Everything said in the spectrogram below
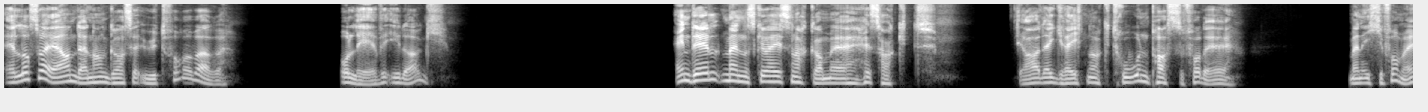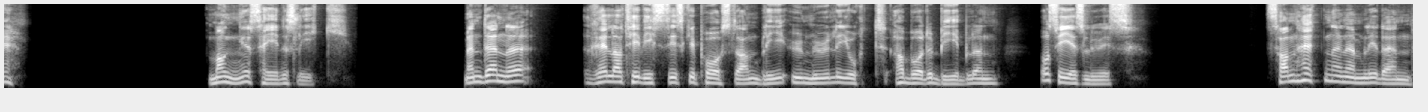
Eller så er han den han ga seg ut for å være, og lever i dag. En del mennesker jeg snakka med, har sagt ja, det er greit nok, troen passer for det, men ikke for meg. Mange sier det slik, men denne relativistiske påstanden blir umuliggjort av både Bibelen og C.S. Lewis. Sannheten er nemlig den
